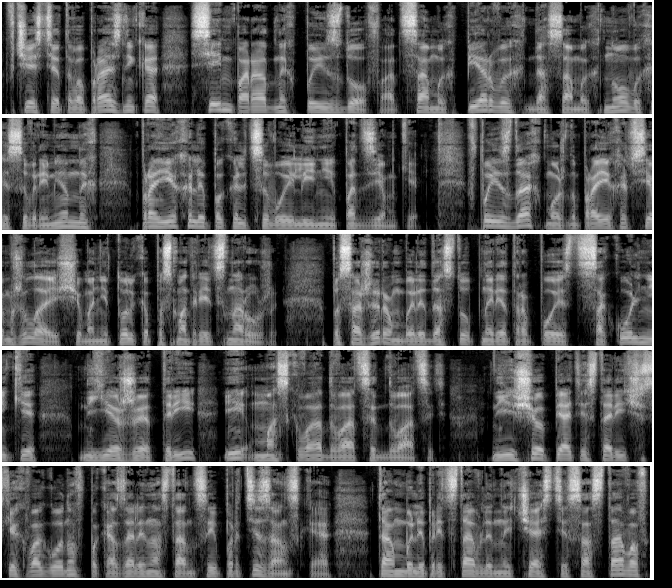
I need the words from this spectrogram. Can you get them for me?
В честь этого праздника семь парадных поездов от самых первых до самых новых и современных проехали по кольцевой линии подземки. В поездах можно проехать всем желающим, а не только посмотреть снаружи. Пассажирам были доступны ретропоезд «Сокольники», ЕЖ-3 и «Москва-2020». Еще пять исторических вагонов показали на станции «Партизанская». Там были представлены части составов,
